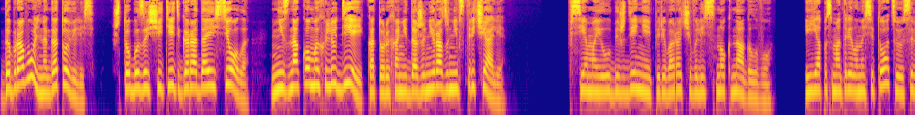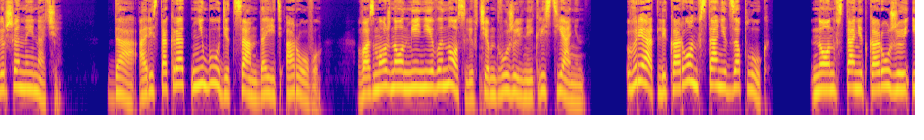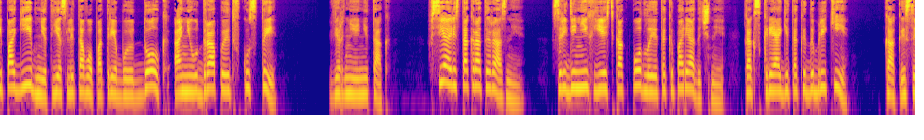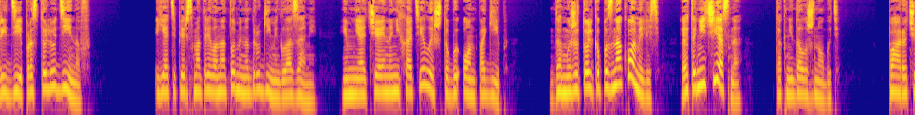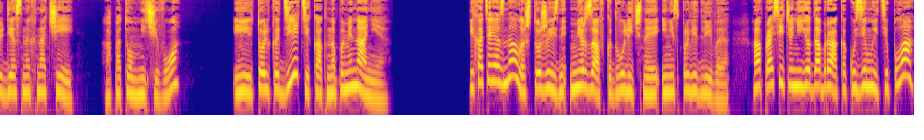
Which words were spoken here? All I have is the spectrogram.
Добровольно готовились, чтобы защитить города и села, незнакомых людей, которых они даже ни разу не встречали. Все мои убеждения переворачивались с ног на голову, и я посмотрела на ситуацию совершенно иначе. Да, аристократ не будет сам доить орову. Возможно, он менее вынослив, чем двужильный крестьянин. Вряд ли корон встанет за плуг. Но он встанет к оружию и погибнет, если того потребует долг, а не удрапает в кусты. Вернее, не так. Все аристократы разные. Среди них есть как подлые, так и порядочные, как скряги, так и добряки, как и среди простолюдинов. Я теперь смотрела на Томина другими глазами, и мне отчаянно не хотелось, чтобы он погиб. «Да мы же только познакомились! Это нечестно!» Так не должно быть. Пара чудесных ночей, а потом ничего? И только дети как напоминание. И хотя я знала, что жизнь — мерзавка двуличная и несправедливая, а просить у нее добра, как у зимы, тепла,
